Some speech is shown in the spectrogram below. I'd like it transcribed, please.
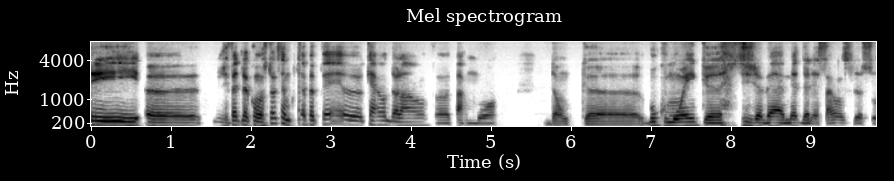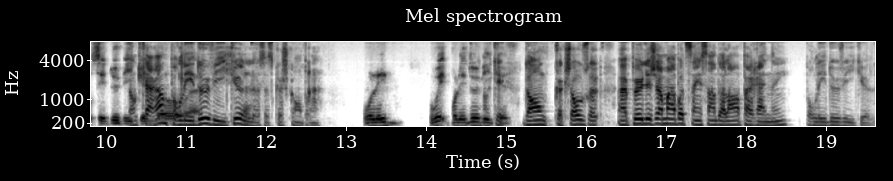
Euh, j'ai fait le constat que ça me coûtait à peu près 40 euh, dollars euh, par mois. Donc, beaucoup moins que si j'avais à mettre de l'essence sur ces deux véhicules. Donc, 40 pour les deux véhicules, c'est ce que je comprends. Pour les, oui, pour les deux véhicules. Donc, quelque chose un peu légèrement en bas de 500 dollars par année pour les deux véhicules.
